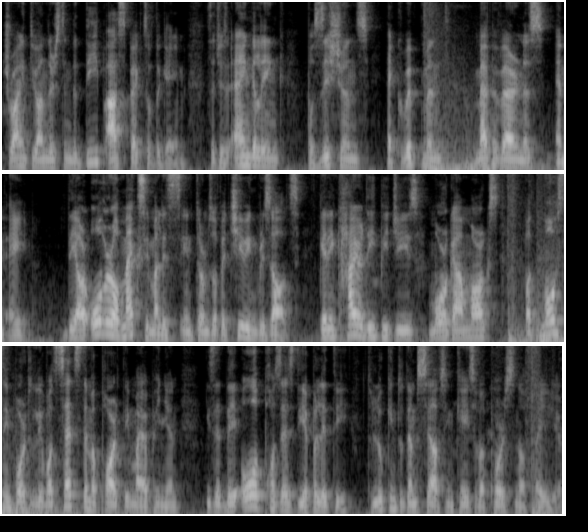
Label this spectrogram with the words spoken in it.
trying to understand the deep aspects of the game, such as angling, positions, equipment, map awareness, and aim. They are overall maximalists in terms of achieving results, getting higher DPGs, more gun marks, but most importantly what sets them apart in my opinion is that they all possess the ability to look into themselves in case of a personal failure.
